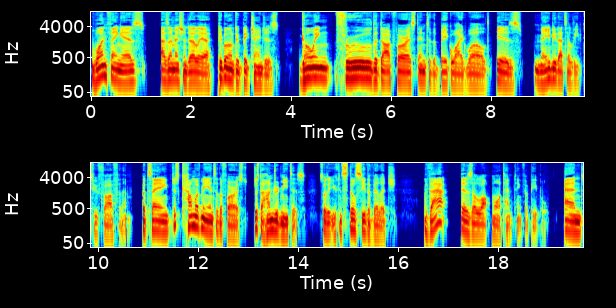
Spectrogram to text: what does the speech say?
one thing is, as I mentioned earlier, people don't do big changes. Going through the dark forest into the big wide world is maybe that's a leap too far for them. But saying, just come with me into the forest, just 100 meters, so that you can still see the village, that is a lot more tempting for people. And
